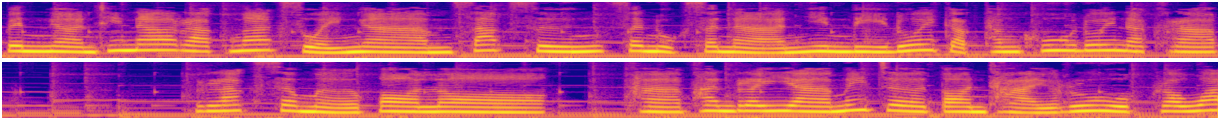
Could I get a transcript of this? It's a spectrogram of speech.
เป็นงานที่น่ารักมากสวยงามซาบซึ้ง สนุกสนานยินดีด้วยกับทั้งคู่ด้วยนะครับ รักเสมอปอลอ หาภรรยาไม่เจอตอนถ่ายรูป เพราะว่า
